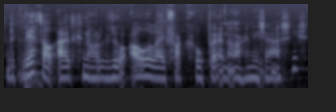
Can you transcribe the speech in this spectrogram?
Want ik werd al uitgenodigd door allerlei vakgroepen en organisaties.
